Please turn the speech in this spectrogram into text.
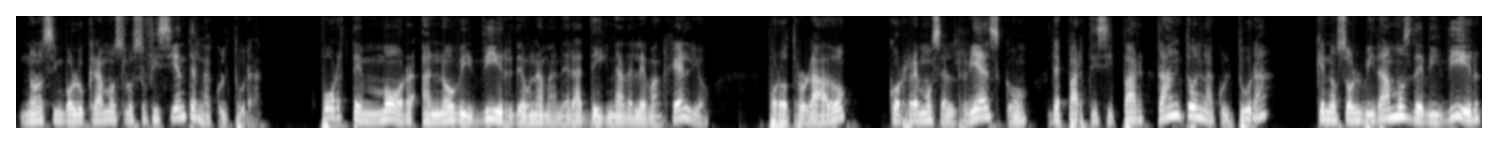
no nos involucramos lo suficiente en la cultura, por temor a no vivir de una manera digna del Evangelio. Por otro lado, corremos el riesgo de participar tanto en la cultura que nos olvidamos de vivir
